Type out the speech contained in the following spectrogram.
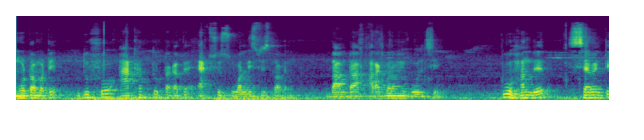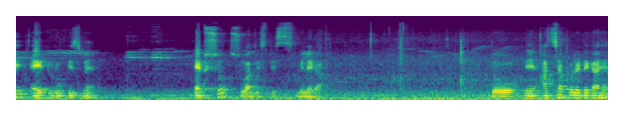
মোটামুটি দুশো আটাত্তর টাকাতে একশো চুয়াল্লিশ পিস পাবেন দামটা আরেকবার আমি বলছি two hundred seventy eight rupees में एक सौ चवालीस पीस मिलेगा तो ये अच्छा क्वालिटी का है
